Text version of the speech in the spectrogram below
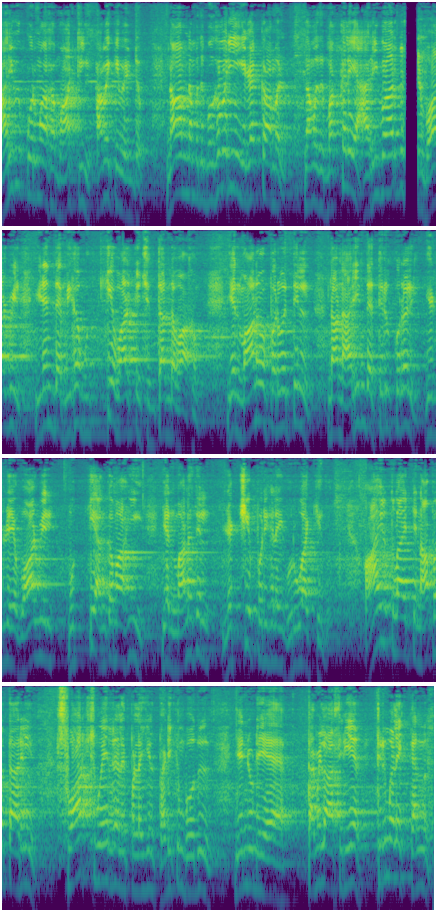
அறிவுபூர்வமாக மாற்றி அமைக்க வேண்டும். நாம் நமது முகவரியை இழக்காமல் நமது மக்களை அறிவார்ந்த என் வாழ்வில் இணைந்த மிக முக்கிய முக்கிய வாழ்க்கை சித்தாந்தமாகும். என் மாணவ பருவத்தில் நான் அறிந்த திருக்குறள் என்னுடைய வாழ்வில் முக்கிய அங்கமாகி என் மனதில் லட்சிய பொறிகளை உருவாக்கியது. ஆயிரத்தி தொள்ளாயிரத்தி நாற்பத்தி ஆறில் ஸ்வார்ட்ஸ் உயர்நிலைப் பள்ளியில் படிக்கும்போது என்னுடைய தமிழாசிரியர் திருமலை கண்ணன்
